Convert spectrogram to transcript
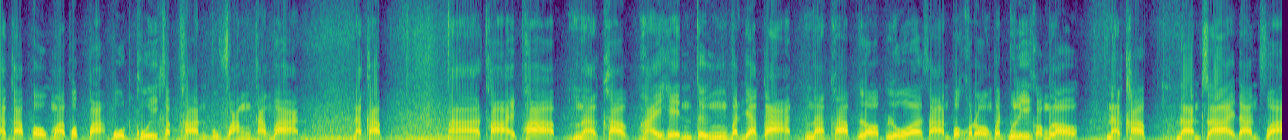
นะครับ ออกมาพบปะพูดคุยกับท่านผู้ฟังทางบ้านนะครับมาถ่ายภาพนะครับให้เห็นถึงบรรยากาศนะครับ รอบรั้วศาลปกครองพัทบุรีของเรานะครับ ด้านซ้ายด้านขวา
